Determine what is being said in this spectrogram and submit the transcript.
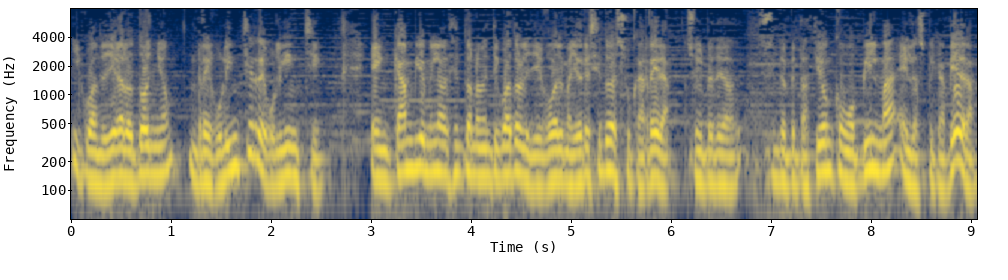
y cuando llega el otoño, regulinchi, regulinchi. En cambio, en 1994 le llegó el mayor éxito de su carrera, su, interpreta- su interpretación como Vilma en Los Picapiedra.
